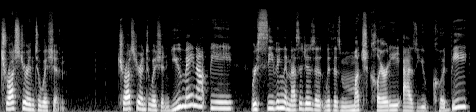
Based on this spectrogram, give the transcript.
trust your intuition. Trust your intuition. You may not be receiving the messages with as much clarity as you could be,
